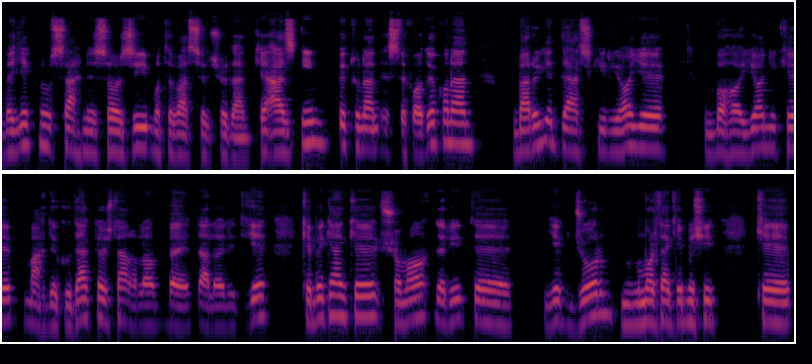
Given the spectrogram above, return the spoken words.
و یک نوع صحنه سازی متوسل شدن که از این بتونن استفاده کنن برای دستگیری های باهایانی که مهد کودک داشتن حالا به دلایل دیگه که بگن که شما دارید یک جرم مرتکب میشید که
